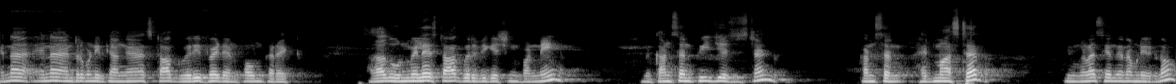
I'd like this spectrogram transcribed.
என்ன என்ன என்ட்ரு பண்ணியிருக்காங்க stock verified and found correct அதாவது உண்மையிலே ஸ்டாக் வெரிஃபிகேஷன் பண்ணி இந்த concern PG assistant concern head master இவங்கெல்லாம் சேர்ந்து என்ன பண்ணியிருக்கணும்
